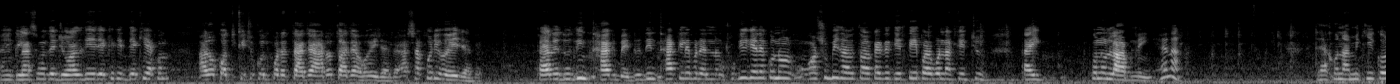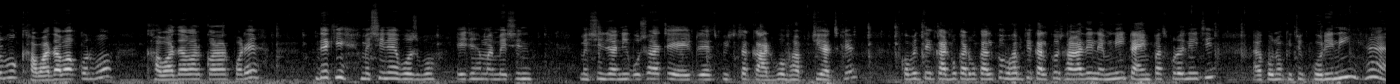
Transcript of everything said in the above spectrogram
আমি গ্লাসের মধ্যে জল দিয়ে রেখেছি, দেখি এখন আরও কত কিছুক্ষণ পরে তাজা আরও তাজা হয়ে যাবে। আশা করি হয়ে যাবে। তাহলে দুদিন থাকবে। দুদিন থাকলে পরে ঠুকে গেলে কোনো অসুবিধা হবে তরকারিতে যেতেই পারব না কিছু, তাই কোনো লাভ নেই হ্যাঁ না? তো এখন আমি কি করব? খাওয়া দাওয়া করব। খাওয়া দাওয়া করার পরে দেখি মেশিনে বসবো। এই যে আমার মেশিন মেশিন জানিয়ে বসে আছে, এই ড্রেস পিসটা কাটবো ভাবছি আজকে। কবে থেকে কাটবো কাটবো, কালকেও ভাবছি, কালকেও সারাদিন এমনি টাইম পাস করে নিয়েছি, আর কোনো কিছু করিনি হ্যাঁ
